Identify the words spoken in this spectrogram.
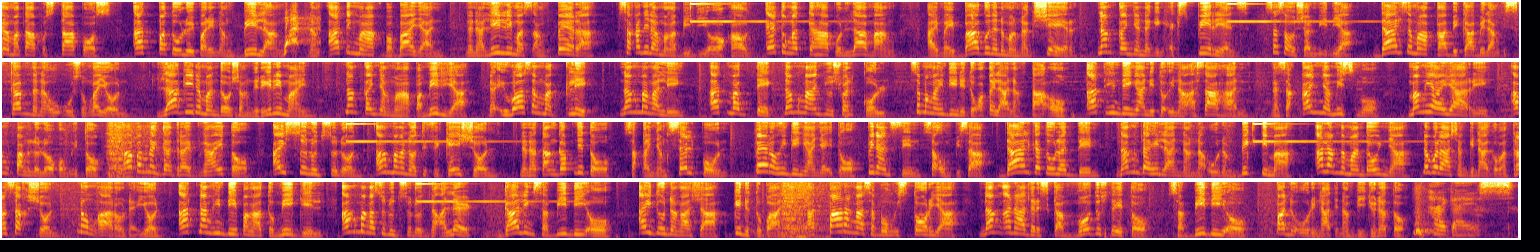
nga matapos-tapos at patuloy pa rin ang bilang ng ating mga kababayan na nalilimas ang pera sa kanilang mga video account. Eto nga't kahapon lamang ay may bago na namang nag-share ng kanyang naging experience sa social media. Dahil sa mga kabi-kabilang scam na nauuso ngayon, lagi naman daw siyang nire-remind ng kanyang mga pamilya na iwasang mag-click ng mga link at mag-take ng mga unusual call sa mga hindi nito kakilalang tao. At hindi nga nito inaasahan na sa kanya mismo mangyayari ang panglolokong ito. Habang nagdadrive nga ito, ay sunod-sunod ang mga notification na natanggap nito sa kanyang cellphone pero hindi nga niya ito pinansin sa umpisa. Dahil katulad din ng dahilan ng naunang biktima, alam naman daw niya na wala siyang ginagawang transaksyon noong araw na iyon. At nang hindi pa nga tumigil, ang mga sunod-sunod na alert galing sa BDO ay doon na nga siya kinutuban. At para nga sa buong istorya ng another scam modus na ito sa BDO, panuorin natin ang video na to. Hi guys.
